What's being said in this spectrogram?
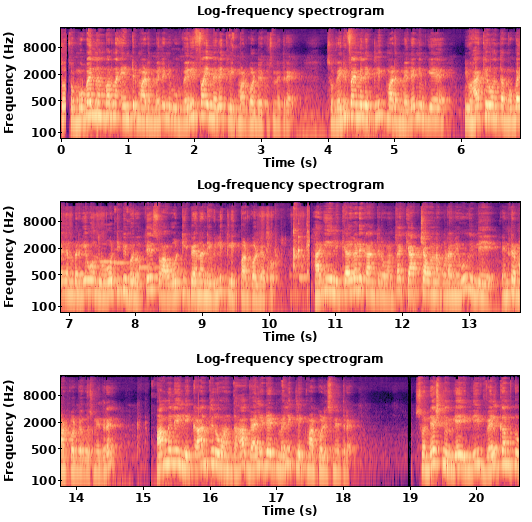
ಸೊ ಸೊ ಮೊಬೈಲ್ ನಂಬರ್ನ ಎಂಟ್ರಿ ಮಾಡಿದ್ಮೇಲೆ ನೀವು ವೆರಿಫೈ ಮೇಲೆ ಕ್ಲಿಕ್ ಮಾಡ್ಕೊಳ್ಬೇಕು ಸ್ನೇಹಿತರೆ. ಸೊ ವೆರಿಫೈ ಮೇಲೆ ಕ್ಲಿಕ್ ಮಾಡಿದ್ಮೇಲೆ ನಿಮಗೆ ನೀವು ಹಾಕಿರುವಂಥ ಮೊಬೈಲ್ ನಂಬರ್ಗೆ ಒಂದು ಒ ಟಿ ಪಿ ಬರುತ್ತೆ. ಸೊ ಆ ಒ ಟಿ ಪಿಯನ್ನು ನೀವು ಇಲ್ಲಿ ಕ್ಲಿಕ್ ಮಾಡ್ಕೊಳ್ಬೇಕು. ಹಾಗೆ ಇಲ್ಲಿ ಕೆಳಗಡೆ ಕಾಣ್ತಿರುವಂಥ ಕ್ಯಾಪ್ಚಾವನ್ನು ಕೂಡ ನೀವು ಇಲ್ಲಿ ಎಂಟರ್ ಮಾಡ್ಕೊಳ್ಬೇಕು ಸ್ನೇಹಿತರೆ. ಆಮೇಲೆ ಇಲ್ಲಿ ಕಾಣ್ತಿರುವಂತಹ ವ್ಯಾಲಿಡೇಟ್ ಮೇಲೆ ಕ್ಲಿಕ್ ಮಾಡ್ಕೊಳ್ಳಿ ಸ್ನೇಹಿತರೆ. ಸೊ ನೆಕ್ಸ್ಟ್ ನಿಮಗೆ ಇಲ್ಲಿ welcome to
